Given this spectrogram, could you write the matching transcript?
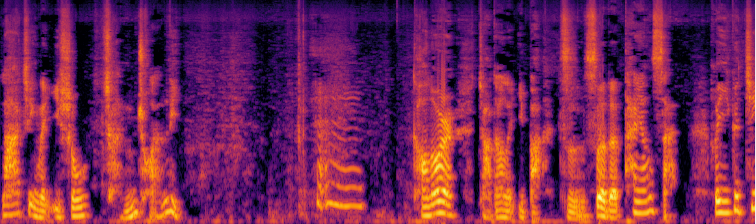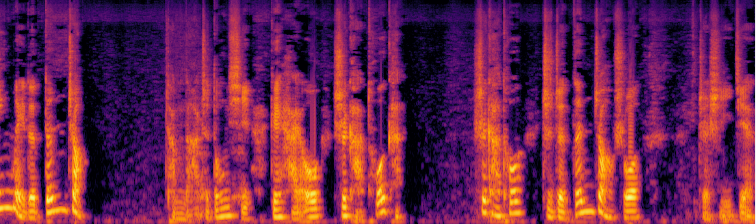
拉进了一艘沉船里。卡罗尔找到了一把紫色的太阳伞和一个精美的灯罩。他们拿着东西给海鸥史卡托看。史卡托指着灯罩说：“这是一件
